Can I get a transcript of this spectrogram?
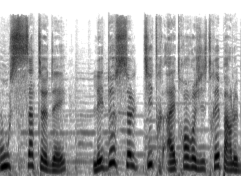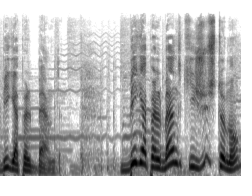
ou Saturday, les deux seuls titres à être enregistrés par le Big Apple Band. Big Apple Band qui justement,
